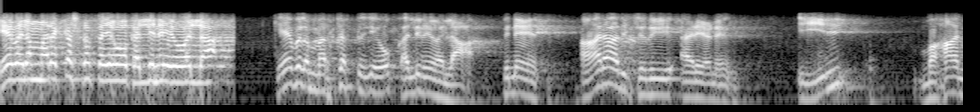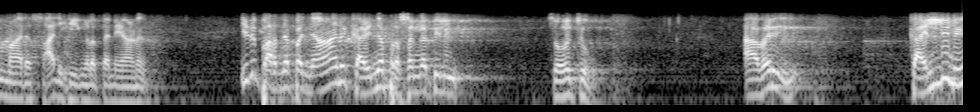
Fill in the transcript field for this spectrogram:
കേവലം മരക്കഷ്ണത്തെയോ കല്ലിനെയോ അല്ല. കേവലം മരക്കഷ്ണത്തെയോ കല്ലിനെയോ അല്ല. പിന്നെ ആരാധിച്ചത് ആരെയാണ്? ഈ മഹാന്മാരെ സാലിഹീങ്ങളെ തന്നെയാണ്. ഇത് പറഞ്ഞപ്പോ ഞാൻ കഴിഞ്ഞ പ്രസംഗത്തിൽ ചോദിച്ചു അവർ കല്ലിന്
